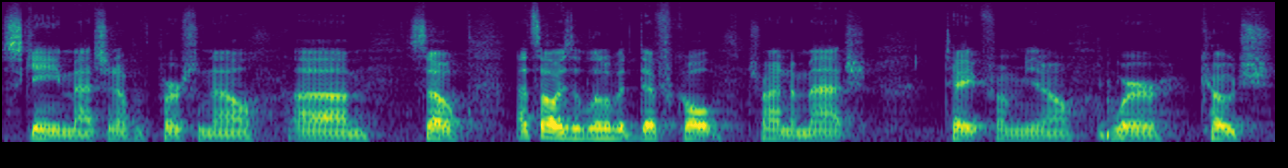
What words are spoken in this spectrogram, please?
scheme matching up with personnel. Um, so that's always a little bit difficult trying to match tape from, you know, where Coach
